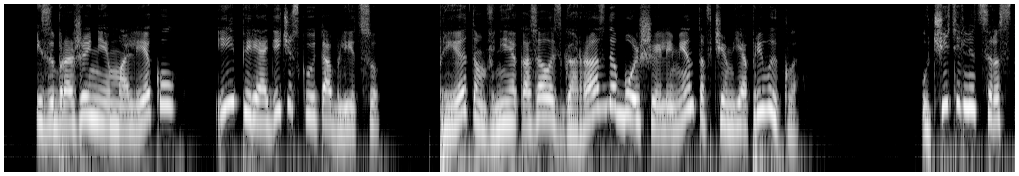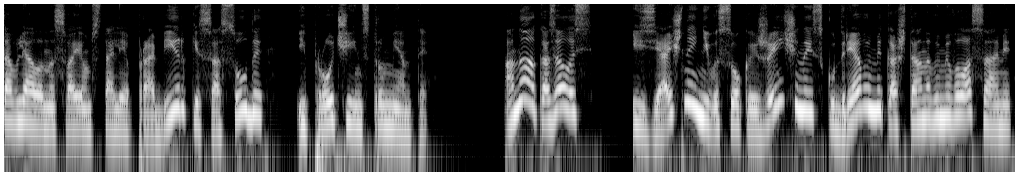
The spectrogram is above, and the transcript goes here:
— изображение молекул и периодическую таблицу. При этом в ней оказалось гораздо больше элементов, чем я привыкла. Учительница расставляла на своем столе пробирки, сосуды и прочие инструменты. Она оказалась изящной невысокой женщиной с кудрявыми каштановыми волосами,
